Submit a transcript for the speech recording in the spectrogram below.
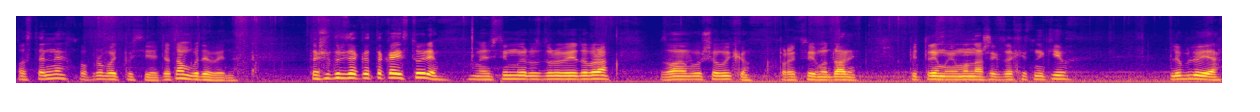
остальне спробувати посіяти, а там буде видно. Так що, друзі, така історія. Всім миру, здоров'я і добра. З вами був Шелудько. Працюємо далі. Підтримуємо наших захисників. Люблю я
